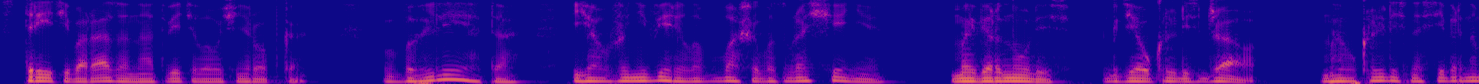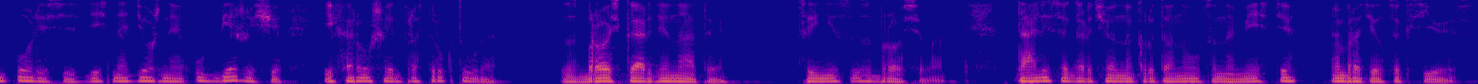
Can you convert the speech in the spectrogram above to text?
С третьего раза она ответила очень робко. «Вы ли это? Я уже не верила в ваше возвращение». «Мы вернулись. Где укрылись Джао?» «Мы укрылись на Северном полюсе. Здесь надежное убежище и хорошая инфраструктура». «Сбрось координаты». Цинис сбросила. Талис огорченно крутанулся на месте, обратился к Сьюис.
